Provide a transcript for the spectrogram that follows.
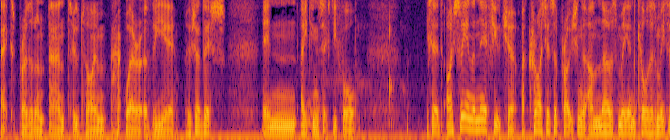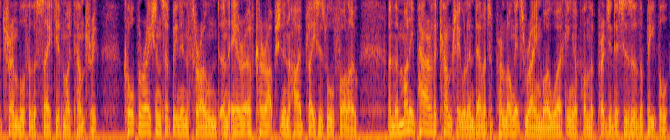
ex-president and two-time hat wearer of the year, who said this in 1864. He said, I see in the near future a crisis approaching that unnerves me and causes me to tremble for the safety of my country. Corporations have been enthroned, an era of corruption in high places will follow, and the money power of the country will endeavour to prolong its reign by working upon the prejudices of the people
